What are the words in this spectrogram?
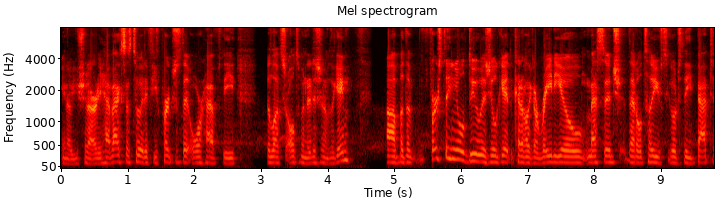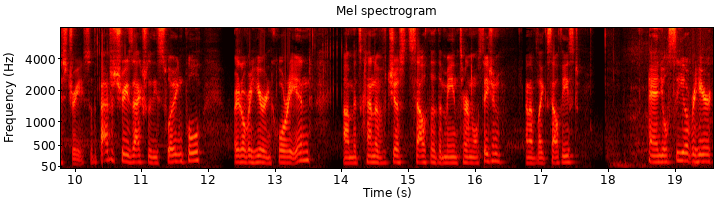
you know, you should already have access to it if you've purchased it or have the Deluxe Ultimate Edition of the game. Uh, but the first thing you'll do is you'll get kind of like a radio message that'll tell you to go to the baptistry. So the baptistry is actually the swimming pool right over here in Quarry End. Um, it's kind of just south of the main terminal station, kind of like southeast. And you'll see over here,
